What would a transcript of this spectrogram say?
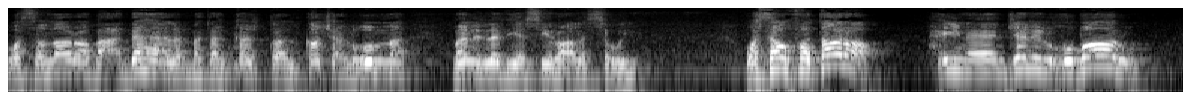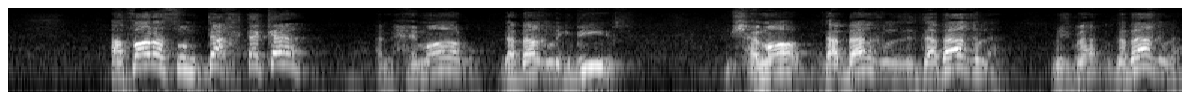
وسنرى بعدها لما تنقش- تنقشع الغمة من الذي يسير على السوية. وسوف ترى حين ينجلي الغبار أفرس تحتك أم حمار؟ ده بغل كبير. مش حمار ده بغل ده بغلة. مش بغل ده بغلة.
